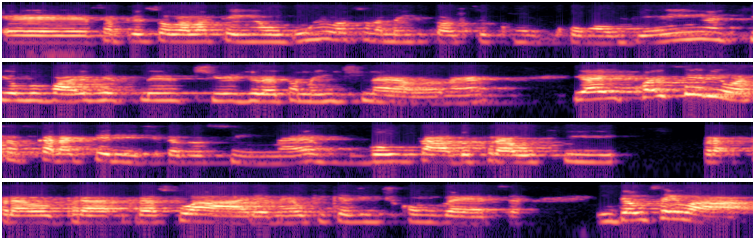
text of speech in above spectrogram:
é, se a pessoa ela tem algum relacionamento tóxico com, com alguém, aquilo vai refletir diretamente nela, né? E aí, quais seriam essas características, assim, né? Voltado para o que, para a sua área, né? O que, que a gente conversa. Então, sei lá,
